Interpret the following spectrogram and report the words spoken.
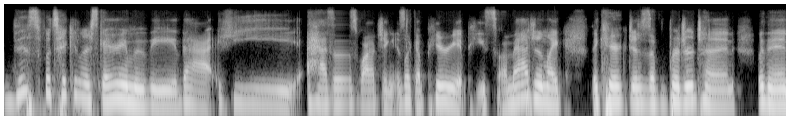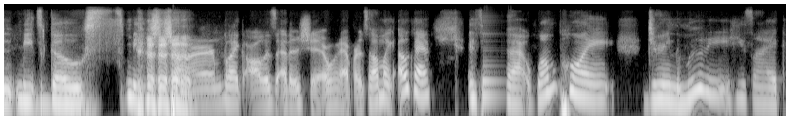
this particular scary movie that he has us watching is like a period piece. So imagine like the characters of Bridgerton within meets ghosts, meets charmed, like all this other shit or whatever. So I'm like, okay. And so at one point during the movie, he's like,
